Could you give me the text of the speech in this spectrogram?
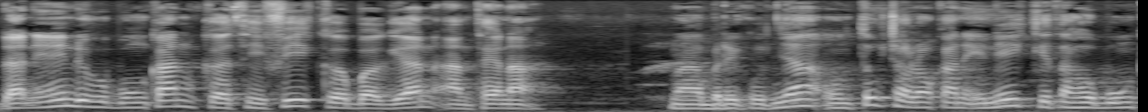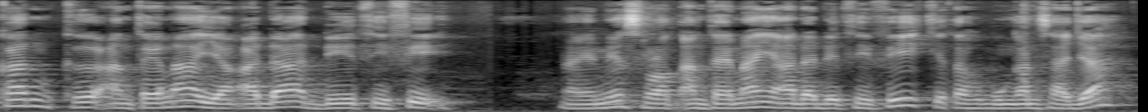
dan ini dihubungkan ke TV ke bagian antena. Nah, berikutnya untuk colokan ini kita hubungkan ke antena yang ada di TV. Nah, ini slot antena yang ada di TV kita hubungkan saja.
